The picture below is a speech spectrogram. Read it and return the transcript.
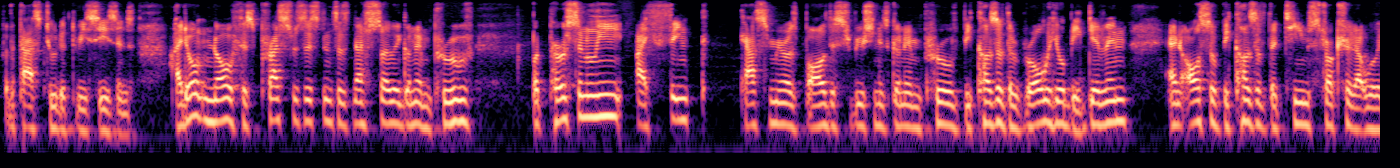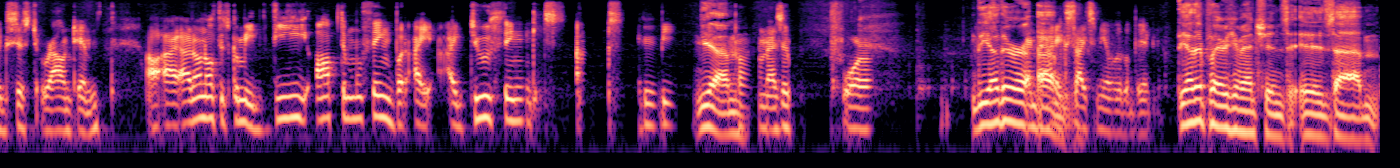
for the past two to three seasons. I don't know if his press resistance is necessarily going to improve, but personally, I think Casemiro's ball distribution is going to improve because of the role he'll be given and also because of the team structure that will exist around him. Uh, I, I don't know if it's going to be the optimal thing, but I, I do think it's going to be yeah. as a for The other and that um, excites me a little bit. The other player he mentions is um,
